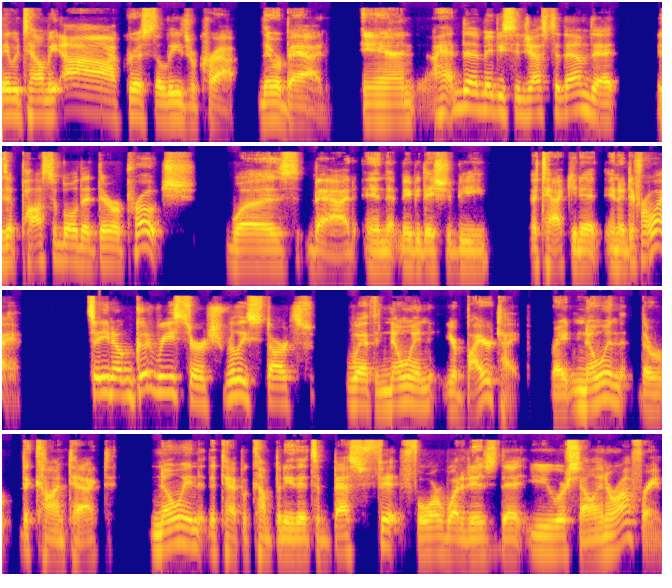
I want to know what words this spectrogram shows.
they would tell me, ah, Chris, the leads were crap. They were bad. And I had to maybe suggest to them that is it possible that their approach was bad and that maybe they should be attacking it in a different way? So, you know, good research really starts with knowing your buyer type, right? Knowing the, the contact, knowing the type of company that's a best fit for what it is that you are selling or offering.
